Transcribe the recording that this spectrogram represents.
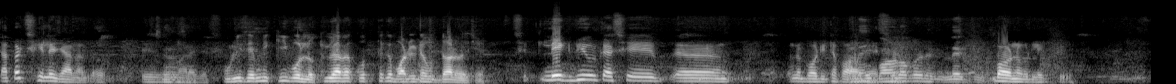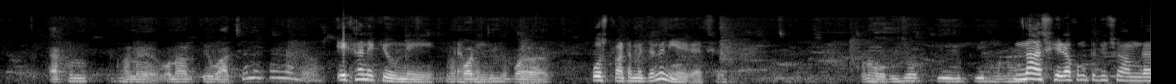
তারপর ছেলে জানালো। মারা গেছে। পুলিশ এমনি কি বলল? কীভাবে কোত্থেকে বডিটা উদ্ধার হয়েছে? লেক ভিউর কাছে মানে বডিটা পাওয়া মানে গেছে। বড়নগরের lake view. Baranagar lake view এখন মানে ওনার কেউ আছে না? এখানে কেউ নেই বডি থেকে পোস্টমর্টমের জন্য নিয়ে গেছে। কোনো অভিযোগ কি কি না সেরকম তো কিছু আমরা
